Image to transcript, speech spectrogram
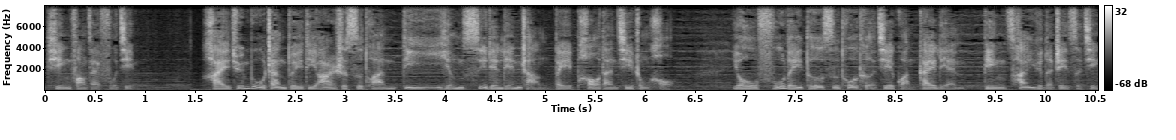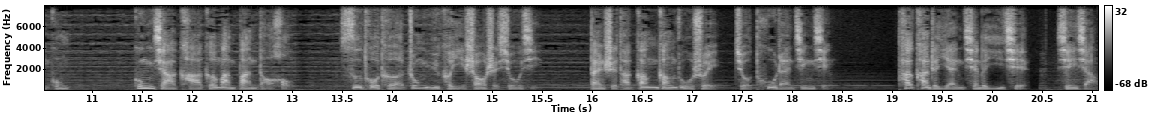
停放在附近。海军陆战队第二十四团第一营 C 连连长被炮弹击中后，由弗雷德斯托特接管该连，并参与了这次进攻。攻下卡格曼半岛后，斯托特终于可以稍事休息，但是他刚刚入睡就突然惊醒。他看着眼前的一切，心想：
